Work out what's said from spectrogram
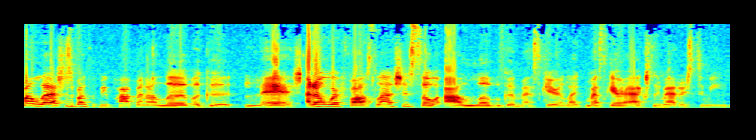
My lash is about to be popping. I love a good lash. I don't wear false lashes so i love a good mascara. Like mascara actually matters to me.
